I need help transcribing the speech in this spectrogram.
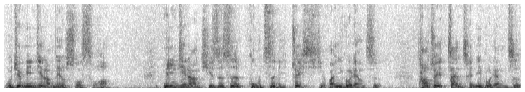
我觉得民进党没有说实话。民进党其实是骨子里最喜欢一国两制，他最赞成一国两制，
